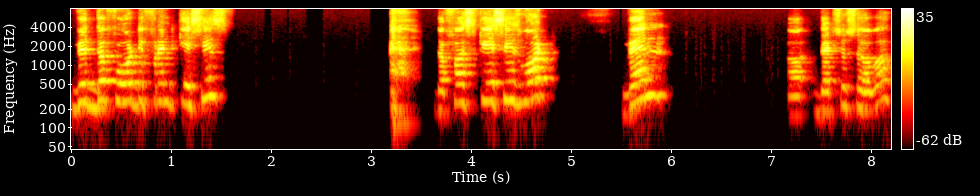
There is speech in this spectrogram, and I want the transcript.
with the four different cases the first case is what? When uh, that's your server.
